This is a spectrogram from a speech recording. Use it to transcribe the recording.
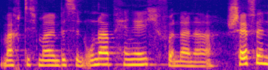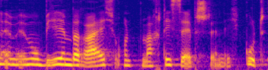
mach dich mal ein bisschen unabhängig von deiner Chefin im Immobilienbereich und mach dich selbstständig. Gut.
